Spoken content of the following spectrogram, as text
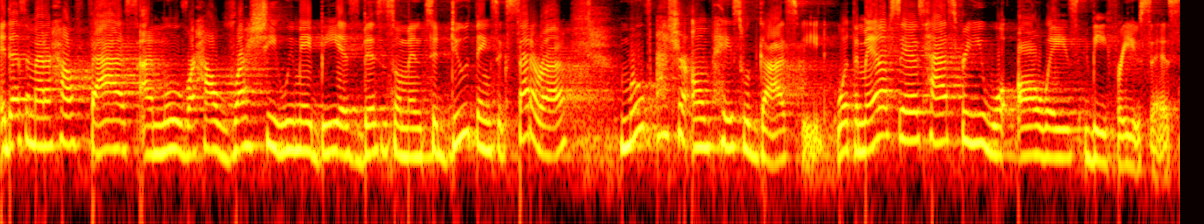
It doesn't matter how fast I move or how rushy we may be as businesswomen to do things, etc Move at your own pace with God's speed. What the man upstairs has for you will always be for you, sis.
